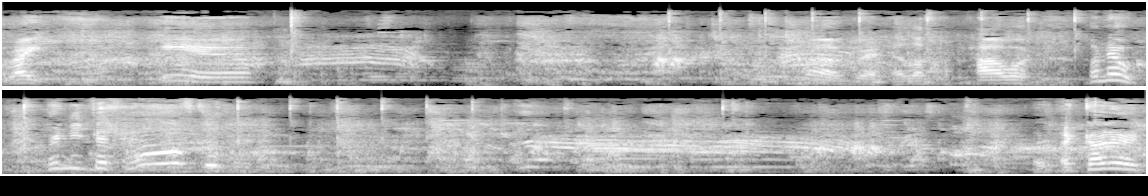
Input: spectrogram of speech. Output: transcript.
Right here. Oh great, I lost the power. Oh no, I need that help! I, I got it!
